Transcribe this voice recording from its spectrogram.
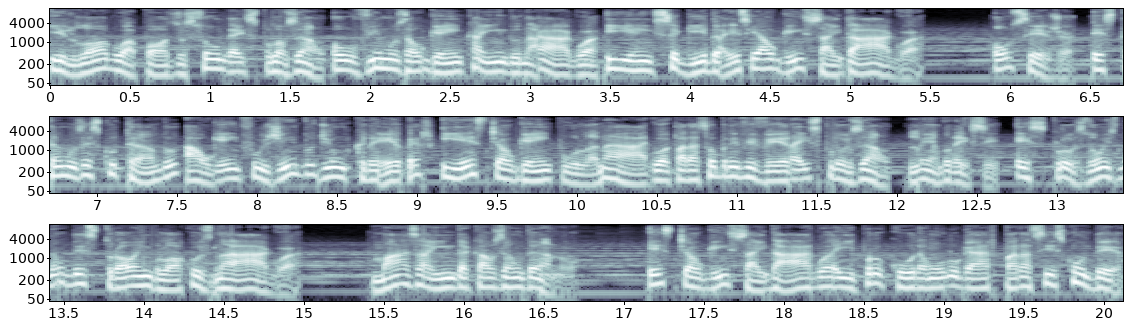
E logo após o som da explosão ouvimos alguém caindo na água e em seguida esse alguém sai da água. Ou seja, estamos escutando alguém fugindo de um creeper e este alguém pula na água para sobreviver à explosão. Lembre-se, explosões não destroem blocos na água mas ainda causam dano. Este alguém sai da água e procura um lugar para se esconder.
